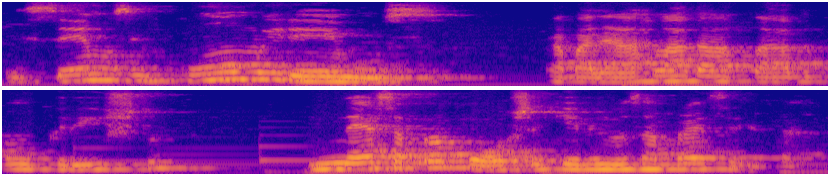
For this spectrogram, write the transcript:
Pensemos em como iremos trabalhar lado a lado com Cristo nessa proposta que ele nos apresenta.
